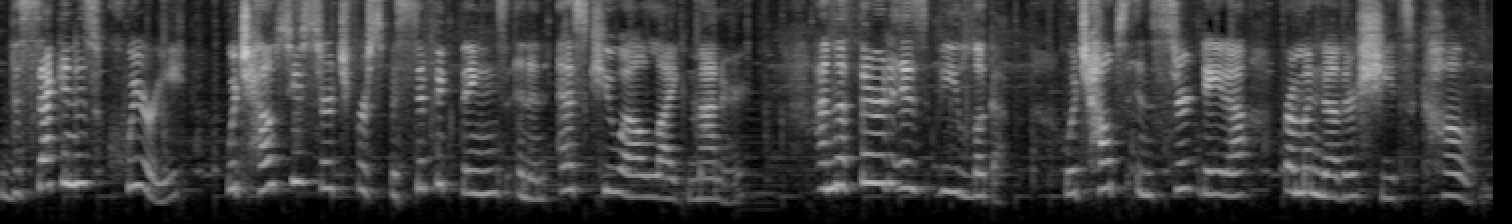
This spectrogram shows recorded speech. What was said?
The second is query, which helps you search for specific things in an SQL-like manner. And the third is VLOOKUP, which helps insert data from another sheet's column.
